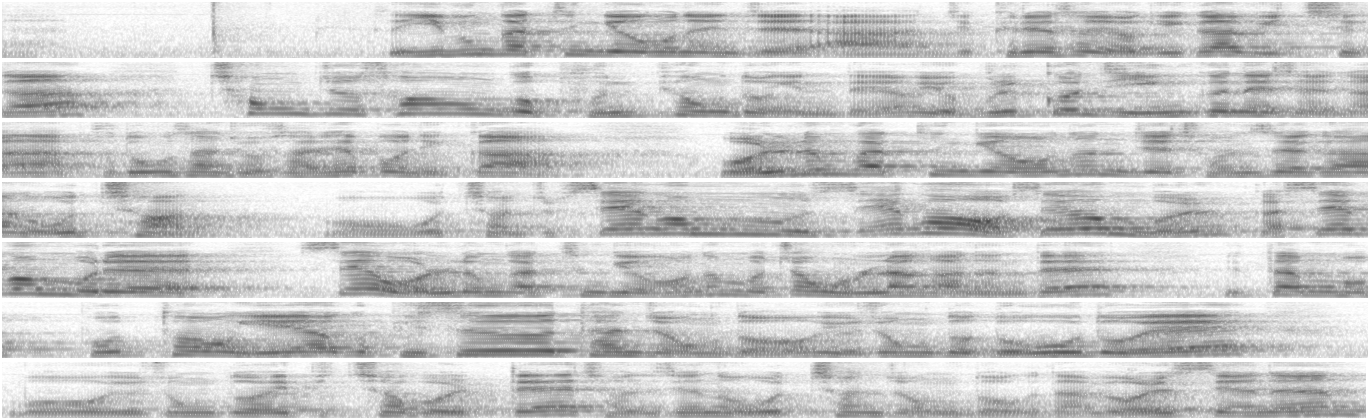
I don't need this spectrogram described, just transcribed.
예. 이분 같은 경우는 이제 아 이제 그래서 여기가 위치가 청주 서운구 분평동인데요. 요 물건지 인근에 제가 부동산 조사를 해보니까 원룸 같은 경우는 이제 전세가 한 5천, 뭐 5천 좀 새 건물, 새거, 새 건물, 그러니까 새 건물에 새 원룸 같은 경우는 뭐 좀 올라가는데 일단 뭐 보통 얘하고 비슷한 정도, 요 정도 노후도에 뭐 요 정도에 비춰볼 때 전세는 5천 정도, 그다음에 월세는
